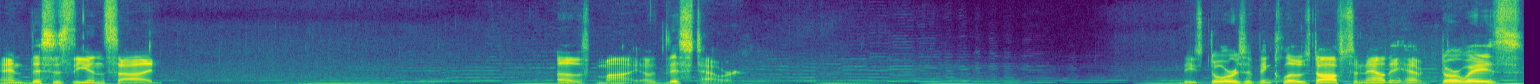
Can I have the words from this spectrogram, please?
And this is the inside of my of this tower. These doors have been closed off, so now they have doorways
